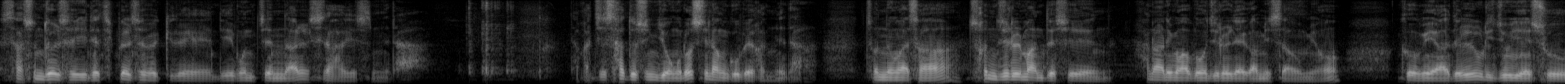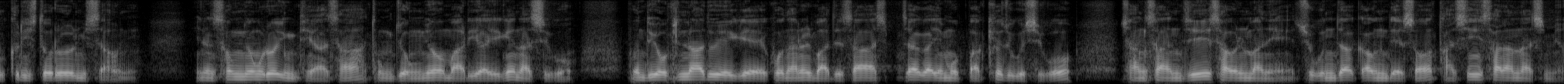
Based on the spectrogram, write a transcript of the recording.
사순절 세일의 특별 새벽기도회 네 번째 날 시작하겠습니다. 다 같이 사도신경으로 신앙 고백합니다. 전능하사 천지를 만드신 하나님 아버지를 내가 믿사오며 그 외아들 우리 주 예수 그리스도를 믿사오니 이는 성령으로 잉태하사 동정녀 마리아에게 나시고 본디오 빌라도에게 고난을 받으사 십자가에 못 박혀 죽으시고 장사한 지 사흘 만에 죽은 자 가운데서 다시 살아나시며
